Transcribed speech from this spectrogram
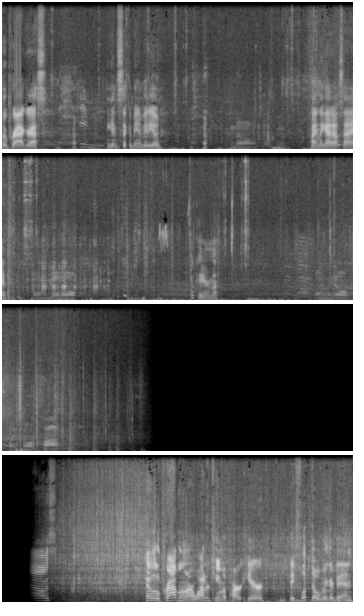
For progress. You getting sick of being videoed? No, it's all good. Finally got outside. Finally got out. It's okay, Irma. Finally out. It's nice out. Hot. Had a little problem. Our water came apart here. They flipped over their bin,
